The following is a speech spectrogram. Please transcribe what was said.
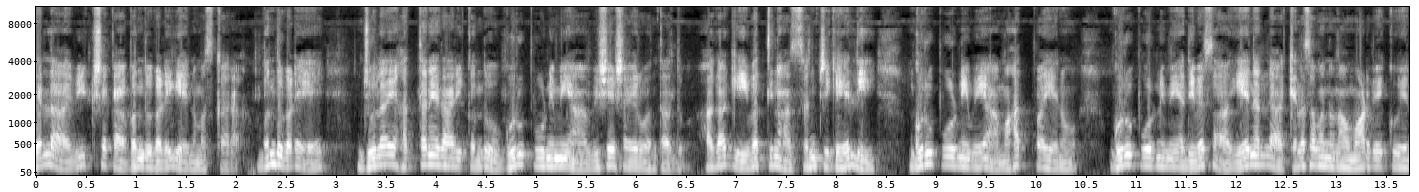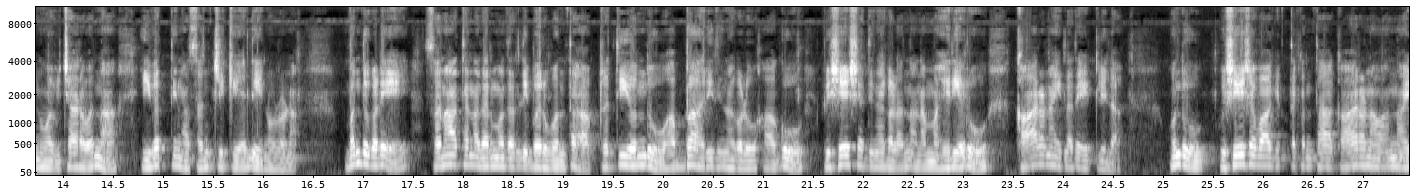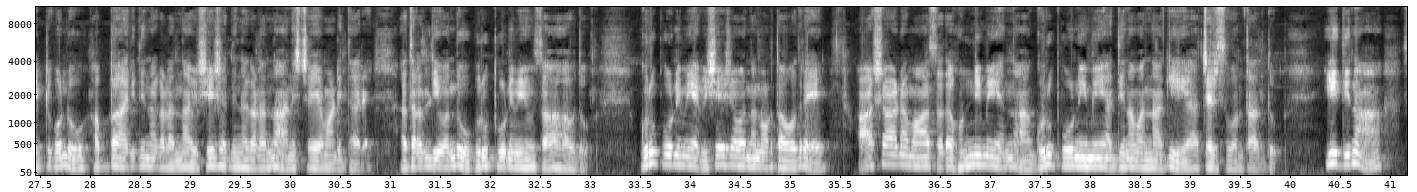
ಎಲ್ಲ ವೀಕ್ಷಕ ಬಂಧುಗಳಿಗೆ ನಮಸ್ಕಾರ. ಬಂಧುಗಳೇ, ಜುಲೈ ಹತ್ತನೇ ತಾರೀಕಂದು ಗುರು ಪೂರ್ಣಿಮೆಯ ವಿಶೇಷ ಇರುವಂಥದ್ದು ಹಾಗಾಗಿ ಇವತ್ತಿನ ಸಂಚಿಕೆಯಲ್ಲಿ ಗುರು ಪೂರ್ಣಿಮೆಯ ಮಹತ್ವ ಏನು, ಗುರು ಪೂರ್ಣಿಮೆಯ ದಿವಸ ಏನೆಲ್ಲ ಕೆಲಸವನ್ನು ನಾವು ಮಾಡಬೇಕು ಎನ್ನುವ ವಿಚಾರವನ್ನು ಇವತ್ತಿನ ಸಂಚಿಕೆಯಲ್ಲಿ ನೋಡೋಣ. ಬಂಧುಗಳೇ, ಸನಾತನ ಧರ್ಮದಲ್ಲಿ ಬರುವಂತಹ ಪ್ರತಿಯೊಂದು ಹಬ್ಬ ಹರಿದಿನಗಳು ಹಾಗೂ ವಿಶೇಷ ದಿನಗಳನ್ನು ನಮ್ಮ ಹಿರಿಯರು ಕಾರಣ ಇಲ್ಲದೆ ಇಟ್ಟಲಿಲ್ಲ ಒಂದು ವಿಶೇಷವಾಗಿರ್ತಕ್ಕಂತಹ ಕಾರಣವನ್ನು ಇಟ್ಟುಕೊಂಡು ಹಬ್ಬ ಹರಿದಿನಗಳನ್ನು, ವಿಶೇಷ ದಿನಗಳನ್ನು ನಿಶ್ಚಯ ಮಾಡಿದ್ದಾರೆ. ಅದರಲ್ಲಿ ಒಂದು ಗುರುಪೂರ್ಣಿಮೆಯೂ ಸಹ ಹೌದು. ಗುರುಪೂರ್ಣಿಮೆಯ ವಿಶೇಷವನ್ನು ನೋಡ್ತಾ ಹೋದರೆ ಆಷಾಢ ಮಾಸದ ಹುಣ್ಣಿಮೆಯನ್ನು ಗುರುಪೂರ್ಣಿಮೆಯ ದಿನವನ್ನಾಗಿ ಆಚರಿಸುವಂತಹದ್ದು. ಈ ದಿನ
